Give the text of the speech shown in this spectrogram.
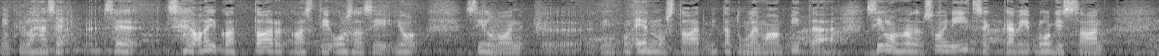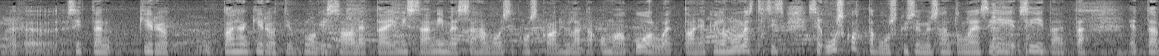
niin kyllähän se, se, se aika tarkasti osasi jo silloin niin kuin ennustaa, että mitä tulemaan pitää. Silloinhan Soini itse kävi blogissaan sitten kirjoittaa tai hän kirjoitti blogissaan, että ei missään nimessä hän voisi koskaan hylätä omaa puoluettaan. Ja kyllä mun mielestä siis se uskottavuuskysymyshän tulee siitä, että, että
